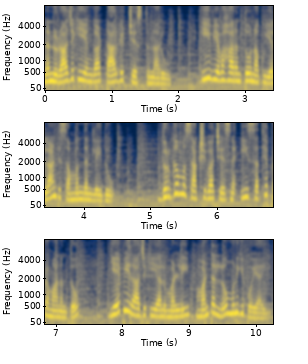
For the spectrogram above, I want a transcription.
నన్ను రాజకీయంగా టార్గెట్ చేస్తున్నారు. ఈ వ్యవహారంతో నాకు ఎలాంటి సంబంధం లేదు. దుర్గమ్మ సాక్షిగా చేసిన ఈ సత్యప్రమాణంతో ఏపీ రాజకీయాలు మళ్ళీ మంటల్లో మునిగిపోయాయి.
